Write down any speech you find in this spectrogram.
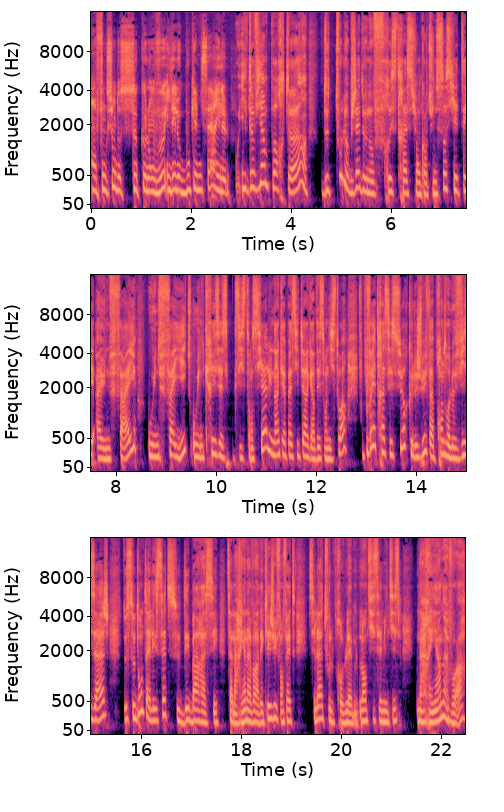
en fonction de ce que l'on veut. Il est le bouc émissaire. Il, est... il devient porteur de tout l'objet de nos frustrations. Quand une société a une faille ou une faillite ou une crise existentielle, une incapacité à regarder son histoire, vous pouvez être assez sûr que le juif va prendre le visage de ce dont elle essaie de se débarrasser. Ça n'a rien à voir avec les juifs, en fait. C'est là tout le problème. L'antisémitisme n'a rien à voir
